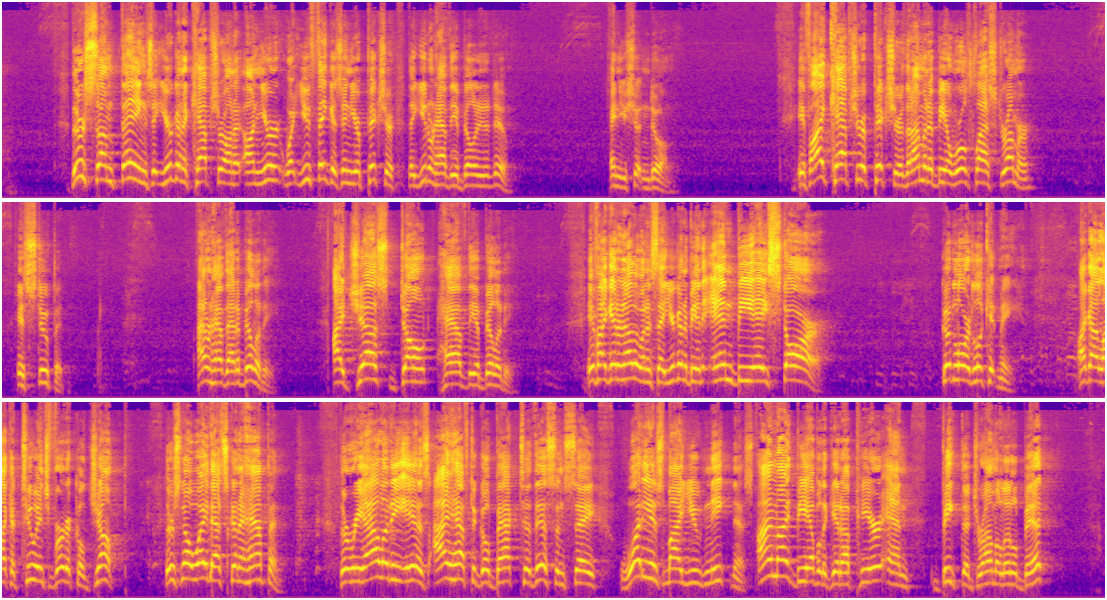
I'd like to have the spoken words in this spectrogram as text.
there's some things that you're going to capture on, a, on your, what you think is in your picture that you don't have the ability to do. And you shouldn't do them. If I capture a picture that I'm going to be a world class drummer, it's stupid. I don't have that ability. I just don't have the ability. If I get another one and say, You're going to be an NBA star, good Lord, look at me. I got like a two inch vertical jump. There's no way that's going to happen. The reality is, I have to go back to this and say, what is my uniqueness? I might be able to get up here and beat the drum a little bit.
